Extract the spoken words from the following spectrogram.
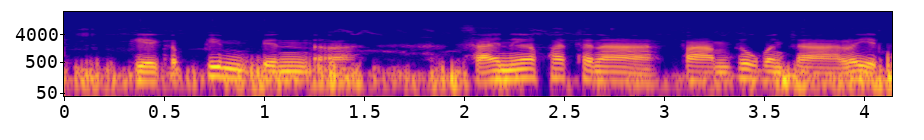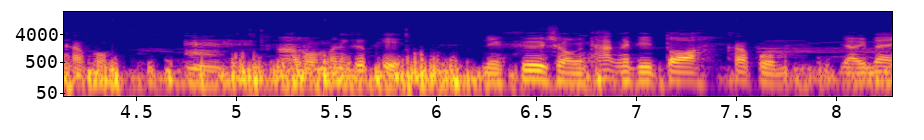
จเพจกับพิมพ์เป็นอ่าสายเนื้อพัฒนาฟาร์มทุกบัญชาละเอียดครับผม อืมครับผมมันคือเพจนี่คือช่องทางการติดต่อครับผมอยากได้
